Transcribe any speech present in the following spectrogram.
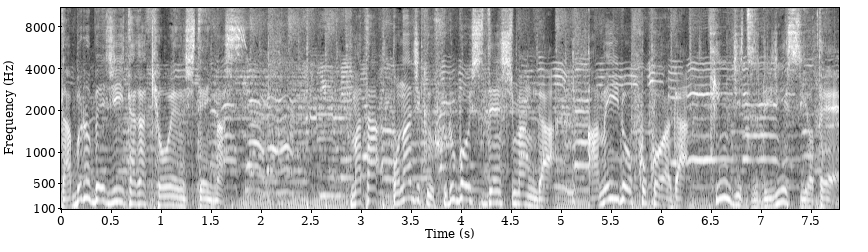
ダブルベジータが共演しています。また同じくフルボイス電子漫画「アメイロココア」が近日リリース予定。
